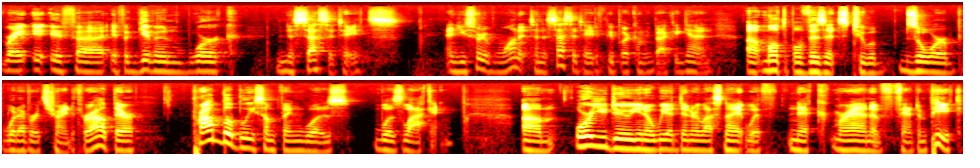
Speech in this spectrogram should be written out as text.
right? If uh, if a given work necessitates, and you sort of want it to necessitate, if people are coming back again, uh, multiple visits to absorb whatever it's trying to throw out there, probably something was was lacking. Um, or you do, you know, we had dinner last night with Nick Moran of Phantom Peak.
